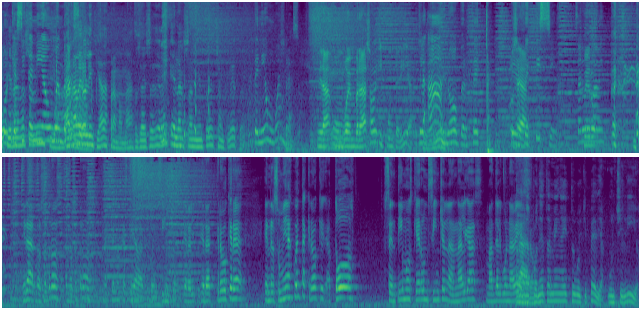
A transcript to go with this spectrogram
Porque sí tenía un buen Olimpiadas. Van a brazo. haber Olimpiadas para mamás. O sea, ese era el lanzamiento de chancleta. Tenía un buen brazo. mira un buen brazo y puntería Cla- ah, no, perfecta. O sea, Perfectísima. Saludos, pero- mami. Mira, nosotros, a nosotros, ¿qué nos castigaban? Con cincho, que era, era- creo que era, en resumidas cuentas, creo que a todos sentimos que era un cincho en las nalgas más de alguna vez. Para Claro. poner también ahí tu Wikipedia, un chilillo.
